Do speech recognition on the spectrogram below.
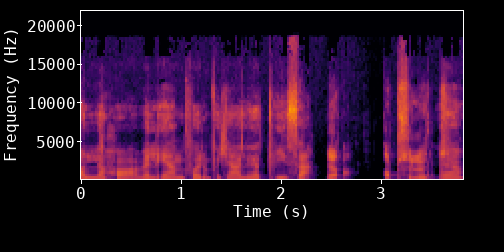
Alle har vel en form for kjærlighet i seg. Ja, absolutt. Ja.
